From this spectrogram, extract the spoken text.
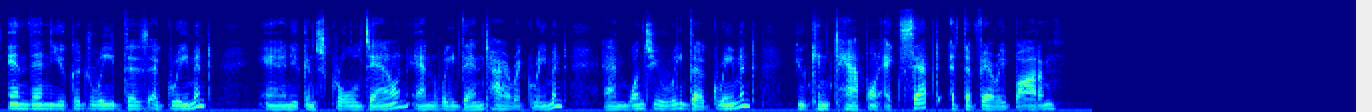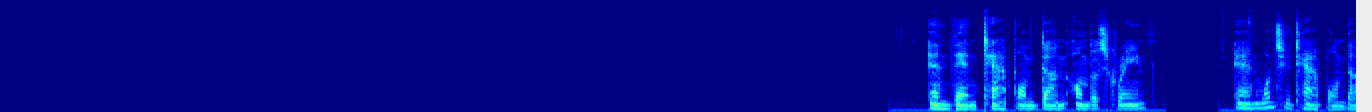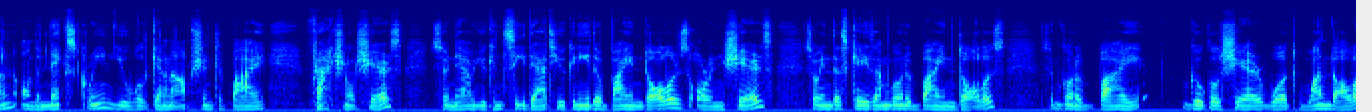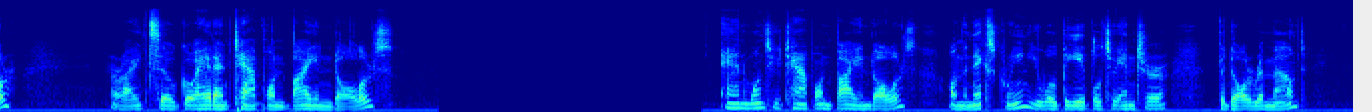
And then you could read this agreement and you can scroll down and read the entire agreement. And once you read the agreement, you can tap on accept at the very bottom. And then tap on done on the screen. And once you tap on done on the next screen, you will get an option to buy fractional shares. So now you can see that you can either buy in dollars or in shares. So in this case, I'm going to buy in dollars. So I'm going to buy Google share worth $1. All right, so go ahead and tap on buy in dollars. And once you tap on buy in dollars, on the next screen, you will be able to enter the dollar amount.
